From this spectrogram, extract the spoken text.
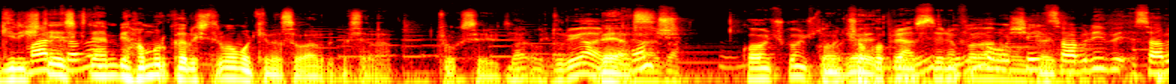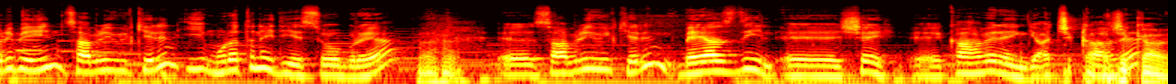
Girişte markalar- eskiden bir hamur karıştırma makinesi vardı mesela. Çok Var, sevdiğim. o duruyor hala. Beyaz. Konç. Konç konç. Çoko evet. Prenslerin Duruyor. falan. o şey oldu. Sabri Sabri Bey'in, Sabri Ülker'in iyi- Murat'ın hediyesi o buraya. E, Sabri Ülker'in beyaz değil, e, şey e, kahverengi, açık kahve. Açık kahve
